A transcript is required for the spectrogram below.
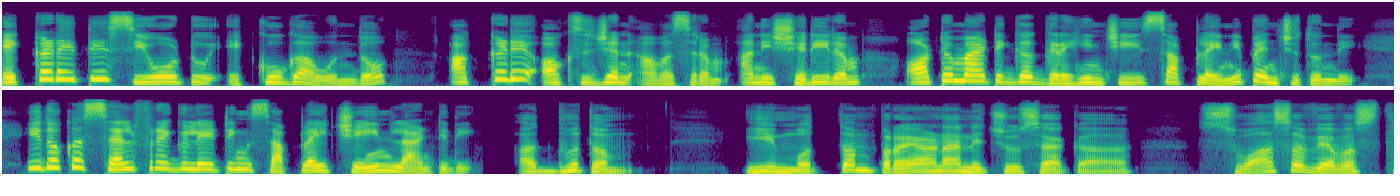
ఎక్కడైతే సిఓటూ ఎక్కువగా ఉందో అక్కడే ఆక్సిజన్ అవసరం అని శరీరం ఆటోమేటిక్గా గ్రహించి సప్లైని పెంచుతుంది. ఇదొక సెల్ఫ్ రెగ్యులేటింగ్ సప్లై చైన్ లాంటిది. అద్భుతం! ఈ మొత్తం ప్రయాణాన్ని చూశాక శ్వాస వ్యవస్థ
